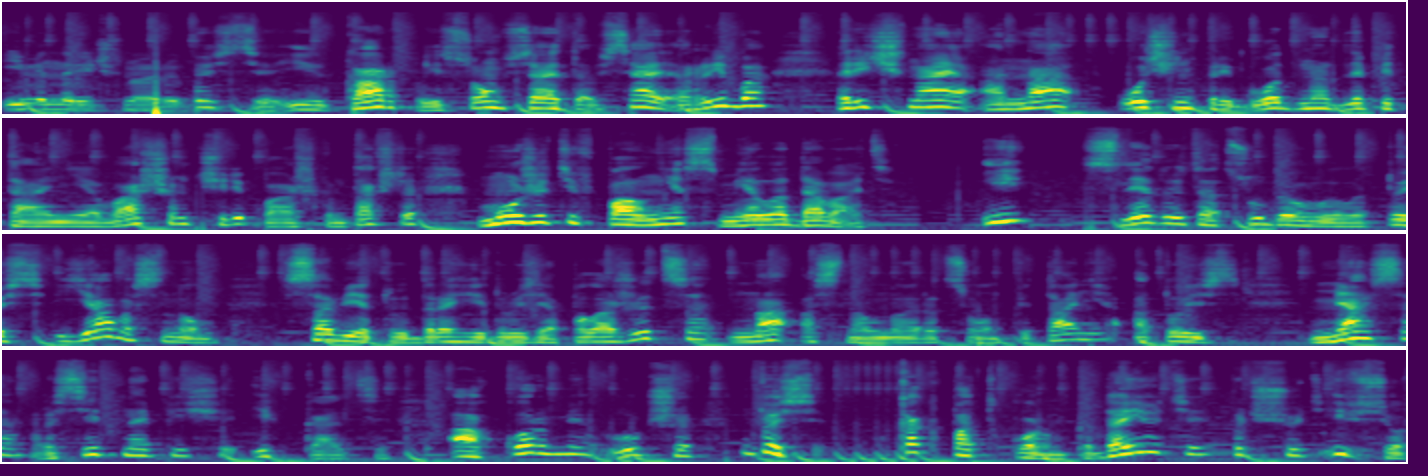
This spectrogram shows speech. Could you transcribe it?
именно речной рыбой. То есть и карп, и сом, вся эта вся рыба речная, она очень пригодна для питания вашим черепашкам. Так что можете вполне смело давать. И следует отсюда вывод. То есть я в основном советую, дорогие друзья, положиться на основной рацион питания, а то есть мясо, растительная пища и кальций. А корме лучше, ну то есть как подкормка, даете по чуть-чуть и все.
